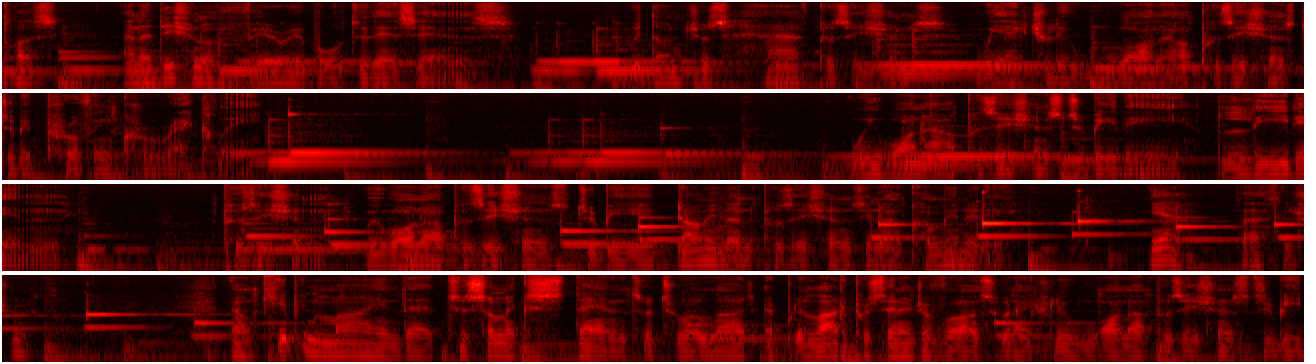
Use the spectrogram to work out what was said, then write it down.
Plus, an additional variable to this is we don't just have positions; we actually want our positions to be proven correctly we want our positions to be the leading position. We want our positions to be dominant positions in our community. Yeah, that's the truth. Now, keep in mind that to some extent, or to a large, a large percentage of us would actually want our positions to be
